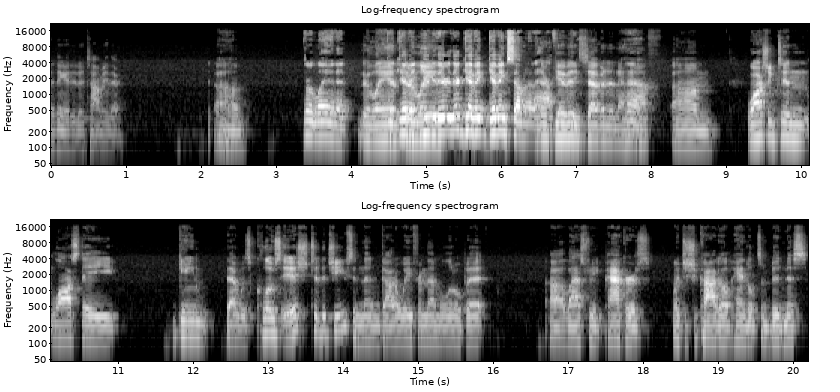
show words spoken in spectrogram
I think I did a Tommy there. Um, They're laying it. they're laying. They're giving. they're laying. they're, they're giving giving seven They're giving would be- seven and a Yeah. half. Um, Washington lost a game that was close-ish to the Chiefs, and then got away from them a little bit uh, last week. Packers went to Chicago, handled some business.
